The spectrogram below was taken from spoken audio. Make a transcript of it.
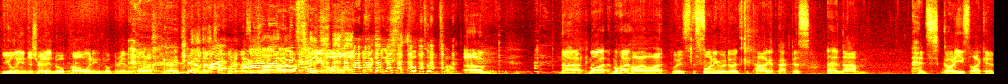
Julian just ran into a pole when he was walking around the corner. Uh, having a chuckle to Highlight myself. of the day. New highlight. Actually stopped on time. Um, no, my my highlight was this morning we were doing some target practice, and um, and Scotty's like a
